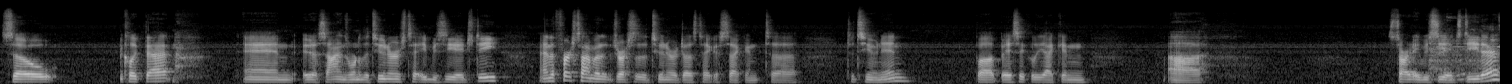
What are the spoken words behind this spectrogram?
So I click that, and it assigns one of the tuners to ABC HD, and the first time it addresses the tuner, it does take a second to, to tune in, but basically I can uh, start ABC HD there,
